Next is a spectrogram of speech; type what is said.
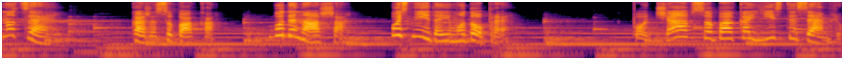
Ну це, каже собака, буде наша. Поснідаємо добре. Почав собака їсти землю.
